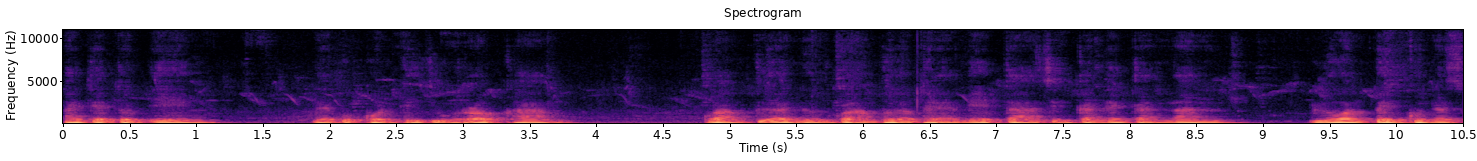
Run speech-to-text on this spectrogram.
ให้แก่ตนเองและบุคคลที่อยู่รอบข้าง ความเกื้อหนุนความเผื่อแผ่เมตตาซึ่งกันและกันนั้น ล้วนเป็นคุณส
